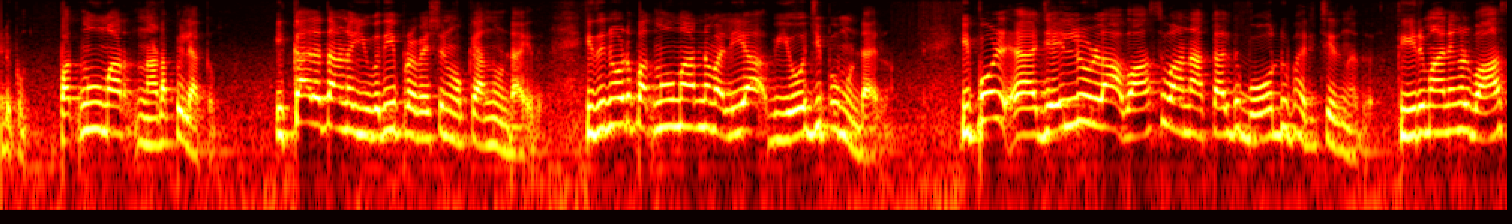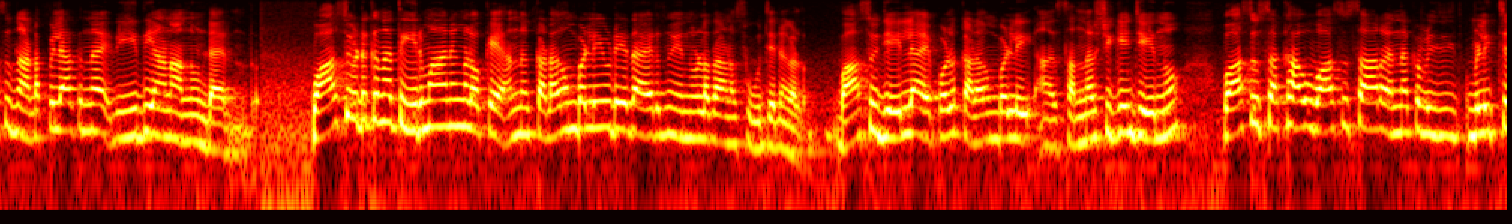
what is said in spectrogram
എടുക്കും പത്മകുമാർ നടപ്പിലാക്കും. ഇക്കാലത്താണ് യുവതീ പ്രവേശനമൊക്കെ അന്നുണ്ടായത്. ഇതിനോട് പത്മകുമാറിന് വലിയ വിയോജിപ്പും ഉണ്ടായിരുന്നു. ഇപ്പോൾ ജയിലിലുള്ള വാസുവാണ് അക്കാലത്ത് ബോർഡ് ഭരിച്ചിരുന്നത്. തീരുമാനങ്ങൾ വാസു നടപ്പിലാക്കുന്ന രീതിയാണ് അന്നുണ്ടായിരുന്നത്. വാസു എടുക്കുന്ന തീരുമാനങ്ങളൊക്കെ അന്ന് കടകംപള്ളിയുടേതായിരുന്നു എന്നുള്ളതാണ് സൂചനകൾ. വാസു ജയിലിലായപ്പോൾ കടകംപള്ളി സന്ദർശിക്കുകയും ചെയ്യുന്നു. വാസു സഖാവ് വാസു സാർ എന്നൊക്കെ വിളി- വിളിച്ച്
